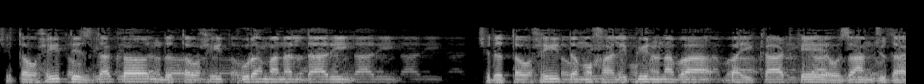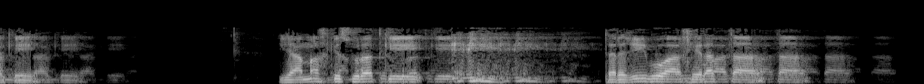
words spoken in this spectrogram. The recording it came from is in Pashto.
چې توحید دې زده کړه نو د توحید پوره منل داري چې د توحید د مخالفینو نه به بایکاټ کې او ځان جدا کې یا مخ کی صورت کې ترغیب او آخرت ته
